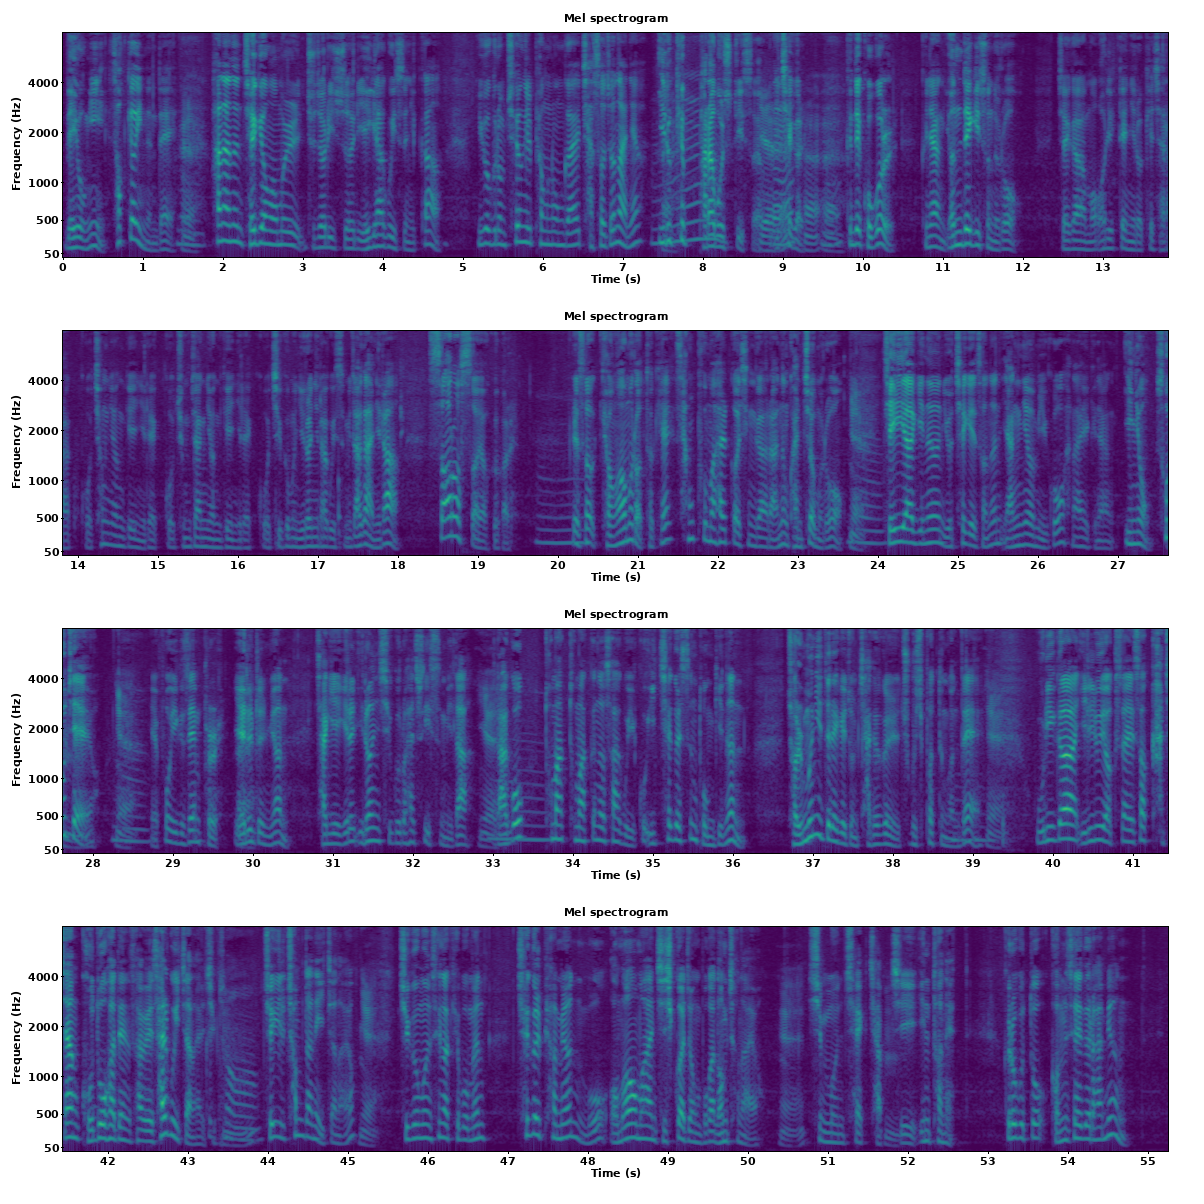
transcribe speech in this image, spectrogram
내용이 섞여 있는데 네. 하나는 제 경험을 주저리 주저리 얘기하고 있으니까 이거 그럼 최영일 평론가의 자서전 아니야? 이렇게 음. 바라볼 수도 있어요. 예. 이 책을. 어, 어. 근데 그걸 그냥 연대 기 순으로 제가 뭐 어릴 땐 이렇게 자랐고 청년기엔 이랬고 중장년기엔 이랬고 지금은 이런 일 하고 있습니다가 아니라 썰었어요 그걸. 음. 그래서 경험을 어떻게 상품화할 것인가라는 관점으로 예. 네. 제 이야기는 이 책에서는 양념이고 하나의 그냥 인용 소재예요. 예. 네. 예, for example 예를 들면 자기 얘기를 이런 식으로 할 수 있습니다. 예. 라고 음. 토막토막 끊어서 하고 있고 이 책을 쓴 동기는 젊은이들에게 좀 자극을 주고 싶었던 건데 예. 우리가 인류 역사에서 가장 고도화된 사회에 살고 있잖아요. 지금 그쵸. 제일 첨단에 있잖아요. 예. 지금은 생각해 보면 책을 펴면 뭐 어마어마한 지식과 정보가 넘쳐나요. 예. 신문, 책, 잡지, 음. 인터넷. 그리고 또 검색을 하면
